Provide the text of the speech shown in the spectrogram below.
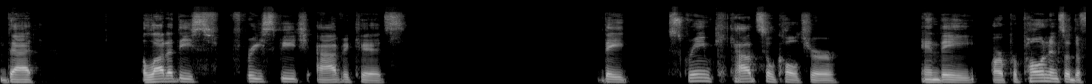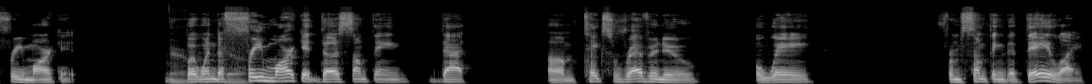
that a lot of these free speech advocates they scream cancel culture and they are proponents of the free market yeah. but when the yeah. free market does something that um, takes revenue away from something that they like,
